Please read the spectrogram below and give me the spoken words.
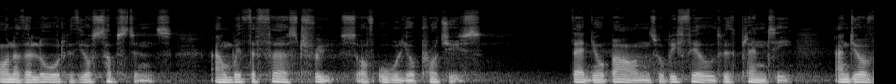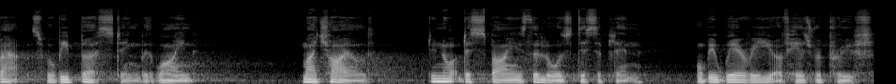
Honour the Lord with your substance and with the first fruits of all your produce. Then your barns will be filled with plenty, and your vats will be bursting with wine. My child, do not despise the Lord's discipline, or be weary of his reproof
